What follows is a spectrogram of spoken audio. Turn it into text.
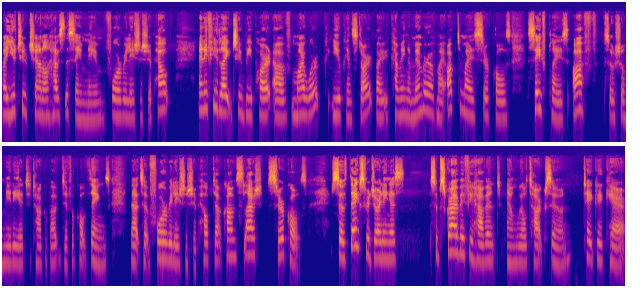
My YouTube channel has the same name, For Relationship Help. And if you'd like to be part of my work, you can start by becoming a member of my Optimized Circles safe place off social media to talk about difficult things. That's at forrelationshiphelp.com slash circles. So thanks for joining us. Subscribe if you haven't, and we'll talk soon. Take good care.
